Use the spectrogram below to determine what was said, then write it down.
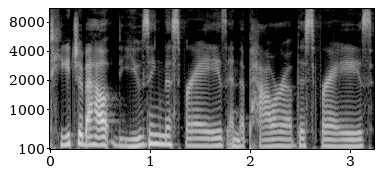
teach about using this phrase and the power of this phrase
